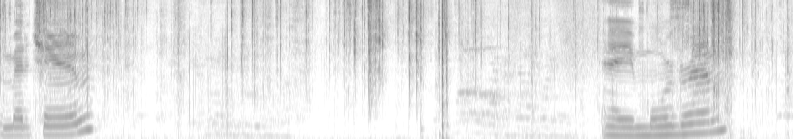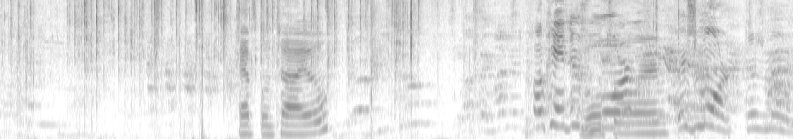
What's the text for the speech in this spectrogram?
Medicham, a Morgrem, Helioptile, Okay, there's more. Voltorb, There's more. There's more.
